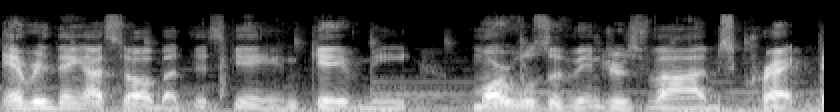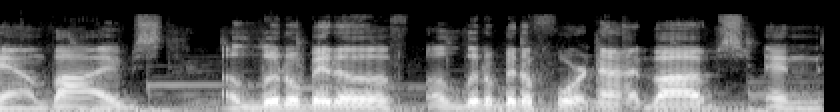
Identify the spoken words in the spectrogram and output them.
everything I saw about this game gave me Marvel's Avengers vibes, Crackdown vibes, a little bit of a little bit of Fortnite vibes, and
